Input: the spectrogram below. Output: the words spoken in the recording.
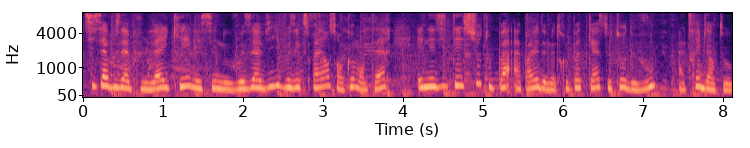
Si ça vous a plu, likez, laissez-nous vos avis, vos expériences en commentaire et n'hésitez surtout pas à parler de notre podcast autour de vous. À très bientôt.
